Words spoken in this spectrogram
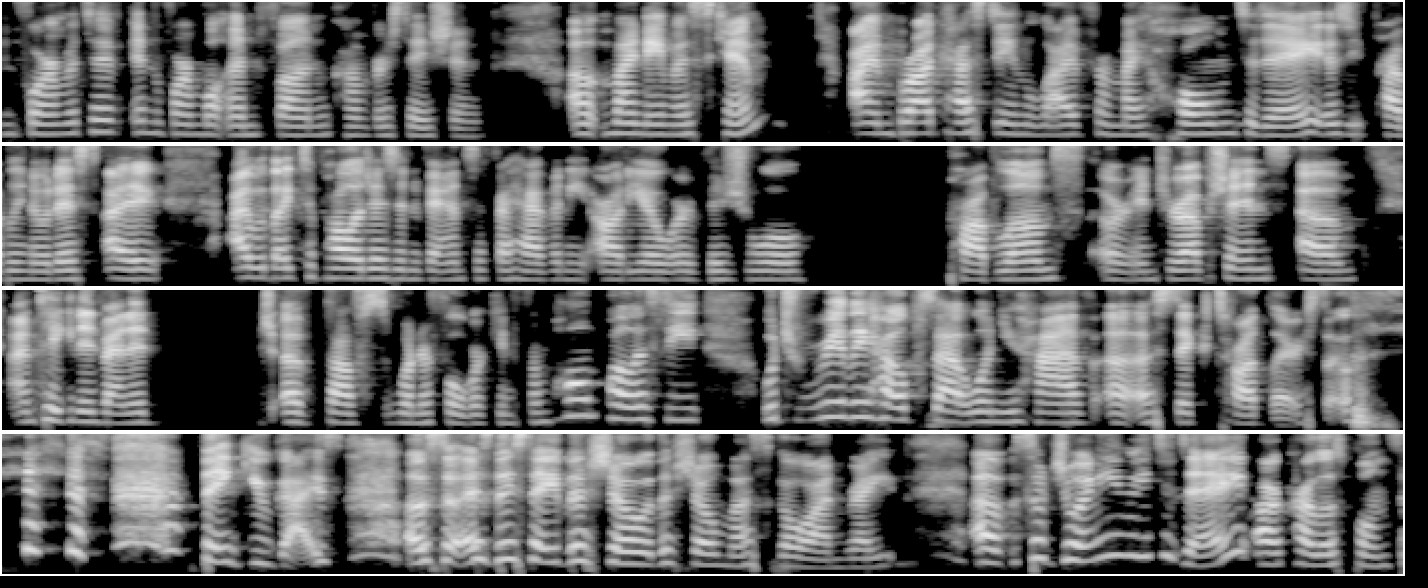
informative, informal, and fun conversation. Uh, my name is Kim. I'm broadcasting live from my home today, as you probably noticed. I I would like to apologize in advance if I have any audio or visual problems or interruptions. Um, I'm taking advantage of Soft's wonderful working from home policy, which really helps out when you have a, a sick toddler. So thank you guys. Oh, so as they say, the show the show must go on, right? Uh, so joining me today are Carlos Ponce,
